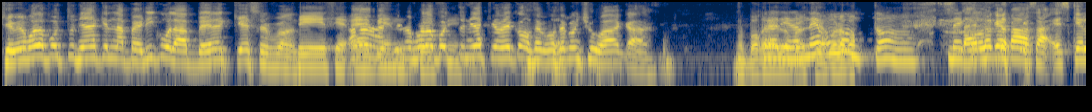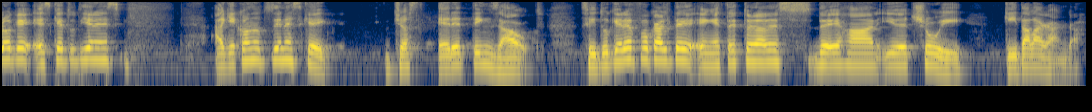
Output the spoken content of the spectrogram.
qué mejor oportunidad que en la película ver el Kessel Run. sí, sí, ah, es bien. qué mejor sí, sí. oportunidad que ver cómo se conoce con Chewbacca. No puedo creerlo, dieron de pero un de con- montón de ¿Sabes lo que pasa? Es que lo que es que tú tienes aquí es cuando tú tienes que just edit things out. Si tú quieres enfocarte en esta historia de, de Han y de Chewie, quita la ganga.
